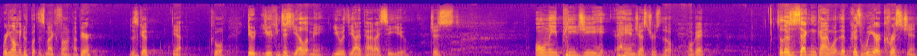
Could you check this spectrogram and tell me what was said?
Where do you want me to put this microphone? Up here? Is this good? Yeah, cool. Dude, you can just yell at me. You with the iPad, I see you. Just only PG hand gestures, though, okay? So there's a second kind because we are Christian.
